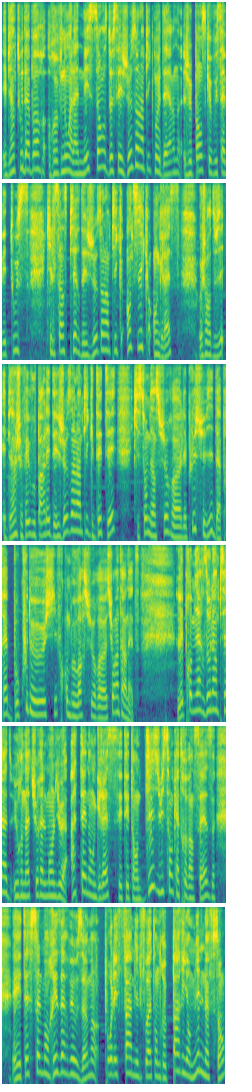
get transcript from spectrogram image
Eh bien tout d'abord, revenons à la naissance de ces Jeux olympiques modernes. Je pense que vous savez tous qu'ils s'inspirent des Jeux olympiques antiques en Grèce. Aujourd'hui, eh je vais vous parler des Jeux olympiques d'été qui sont bien sûr euh, les plus suivis d'après beaucoup de chiffres qu'on peut voir sur, euh, sur internet. Les premières Olympiades eurent naturellement lieu à Athènes en Grèce, c'était en 1896 et étaient seulement réservées aux hommes. Pour les femmes, il faut attendre Paris en 1900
